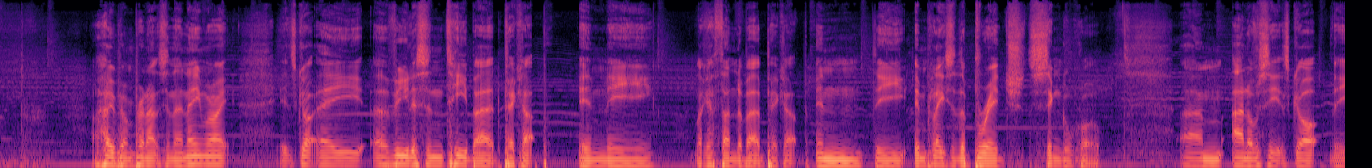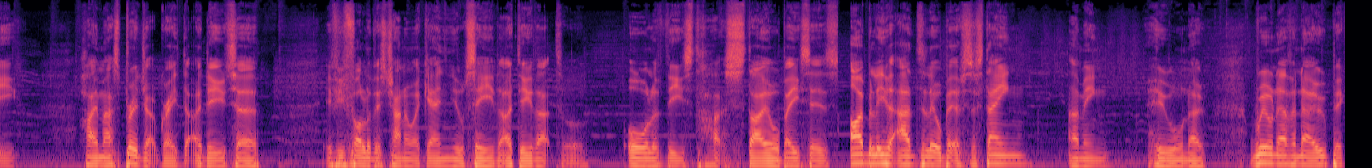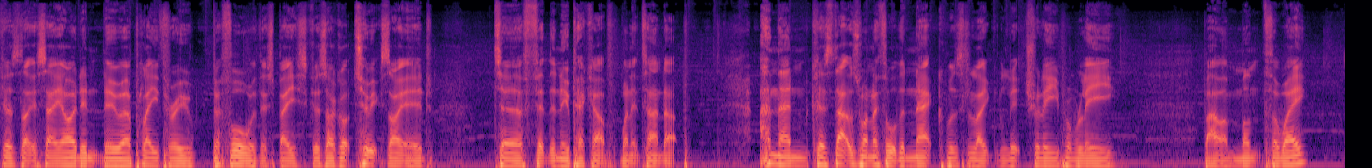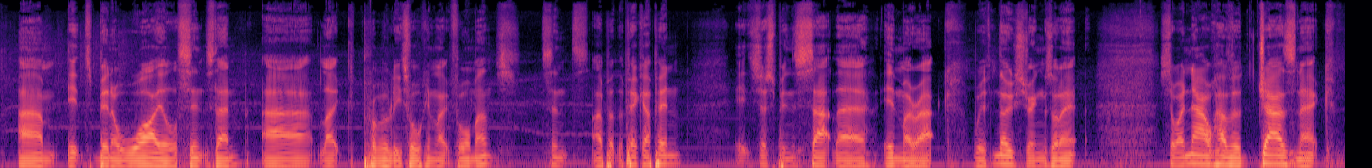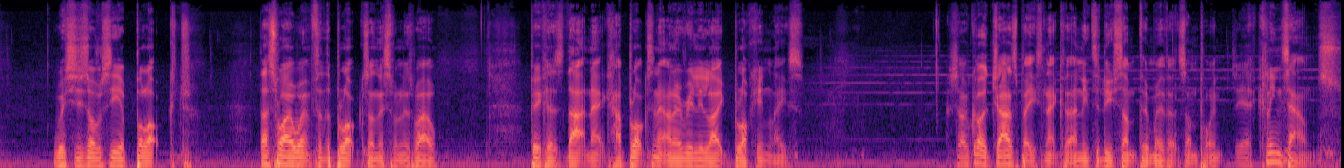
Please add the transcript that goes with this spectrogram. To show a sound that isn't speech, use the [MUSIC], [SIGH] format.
I hope I'm pronouncing their name right. It's got a, Avedissian T-Bird pickup in the like a Thunderbird pickup in the in place of the bridge single coil, um, and obviously it's got the high mass bridge upgrade that I do to. If you follow this channel again, you'll see that I do that to all of these style basses. I believe it adds a little bit of sustain. I mean, who will know? We'll never know because, like I say, I didn't do a playthrough before with this bass because I got too excited to fit the new pickup when it turned up. And then, because that was when I thought the neck was like literally probably about a month away. Um, it's been a while since then, uh, like probably talking like four months since I put the pickup in. It's just been sat there in my rack with no strings on it. So I now have a jazz neck, which is obviously a blocked. That's why I went for the blocks on this one as well, because that neck had blocks in it, and I really like block inlays. So I've got a jazz bass neck that I need to do something with at some point. So yeah, clean sounds.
